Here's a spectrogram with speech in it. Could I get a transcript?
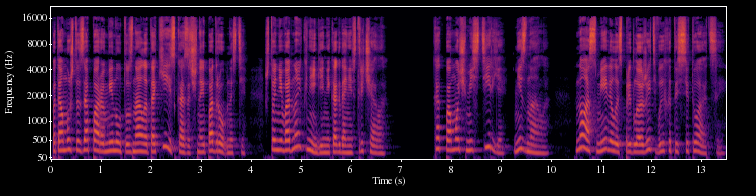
потому что за пару минут узнала такие сказочные подробности, что ни в одной книге никогда не встречала. Как помочь Мистерье, не знала, но осмелилась предложить выход из ситуации.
